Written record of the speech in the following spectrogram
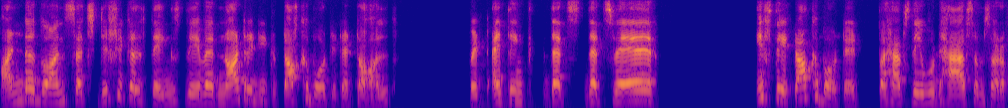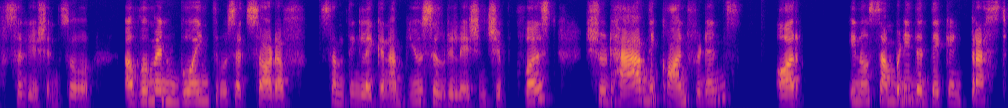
undergone such difficult things. They were not ready to talk about it at all. But i think that's that's where if they talk about it, perhaps they would have some sort of solution. So a woman going through such sort of something like an abusive relationship first should have the confidence or you know somebody that they can trust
